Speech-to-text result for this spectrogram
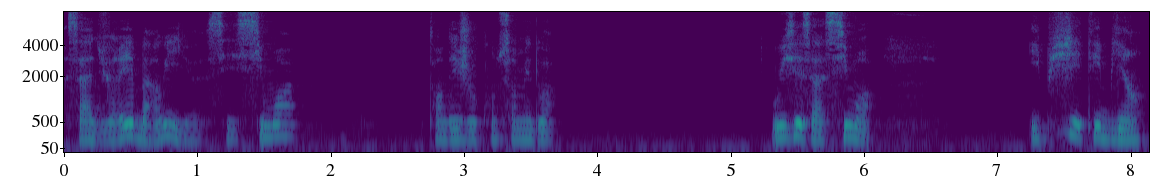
Ça a duré, bah oui, euh, c'est six mois. Attendez, je compte sur mes doigts. Oui, c'est ça, six mois. Et puis j'étais bien.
